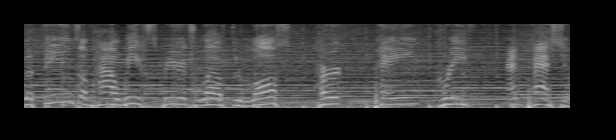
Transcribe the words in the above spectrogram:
the themes of how we experience love through loss, hurt, pain, grief, and passion.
